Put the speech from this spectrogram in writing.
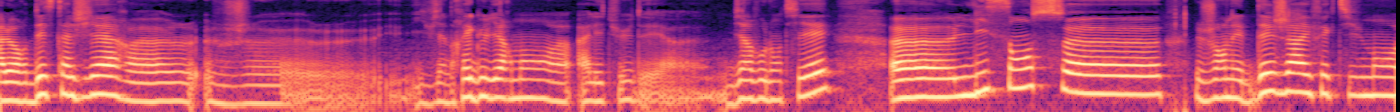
Alors, des stagiaires, ils viennent régulièrement à l'étude et bien volontiers. licence, j'en ai déjà effectivement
